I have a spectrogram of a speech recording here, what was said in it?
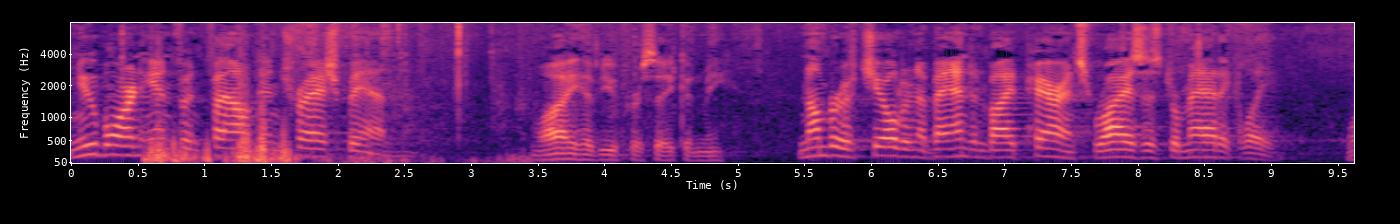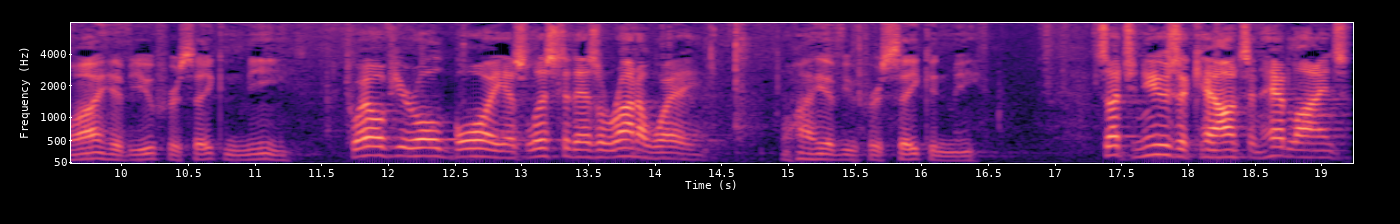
Newborn infant found in trash bin. Why have you forsaken me? Number of children abandoned by parents rises dramatically. Why have you forsaken me? 12 year old boy is listed as a runaway. Why have you forsaken me? Such news accounts and headlines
